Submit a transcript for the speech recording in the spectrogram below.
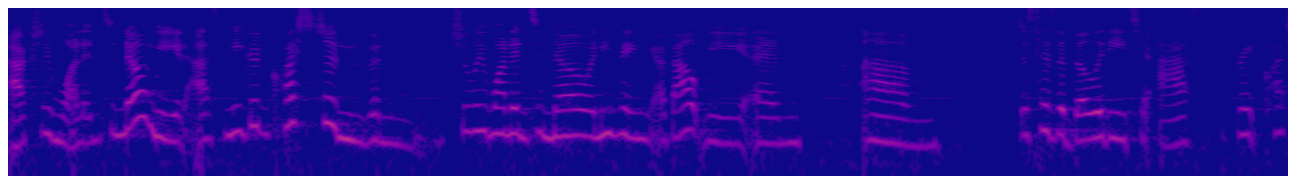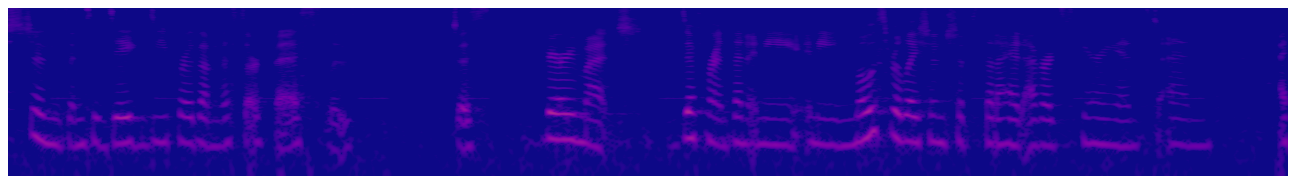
actually wanted to know me and ask me good questions and truly wanted to know anything about me. And um, just his ability to ask great questions and to dig deeper than the surface was just very much different than any, any most relationships that I had ever experienced. And I,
